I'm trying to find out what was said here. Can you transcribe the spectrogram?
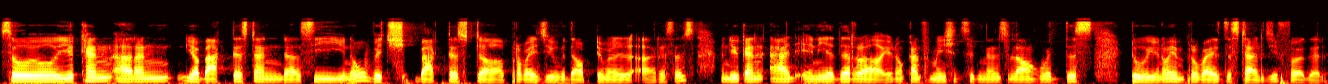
So you can uh, run your backtest and uh, see, you know, which backtest uh, provides you with the optimal uh, results. And you can add any other, uh, you know, confirmation signals along with this to, you know, improvise the strategy further.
